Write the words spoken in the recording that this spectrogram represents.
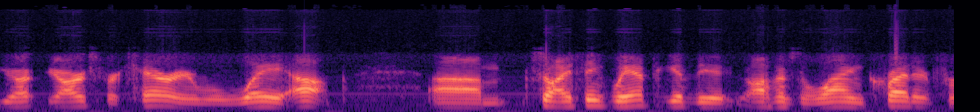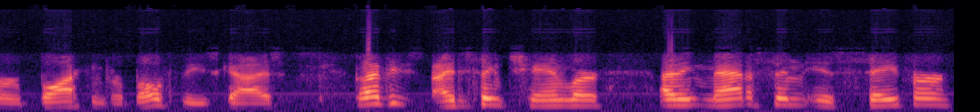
yards per carry were way up. Um, so I think we have to give the offensive line credit for blocking for both of these guys. But I think I just think Chandler. I think Mattison is safer.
